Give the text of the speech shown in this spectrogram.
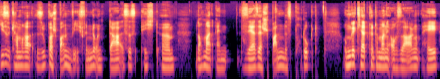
diese Kamera super spannend, wie ich finde. Und da ist es echt ähm, nochmal ein sehr, sehr spannendes Produkt. Umgekehrt könnte man ja auch sagen, hey,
